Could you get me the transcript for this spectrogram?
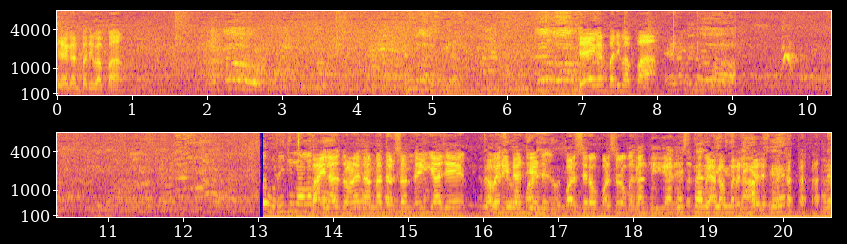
જય ગણપતિ બાપ્પા જય ગણપતિ બાપ્પા ફાઇનલ ત્રણેય ધામના દર્શન થઈ ગયા છે. હવે રિટર્ન જે પરસેરો પરસેરો બધા થઈ ગયા છે. અને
